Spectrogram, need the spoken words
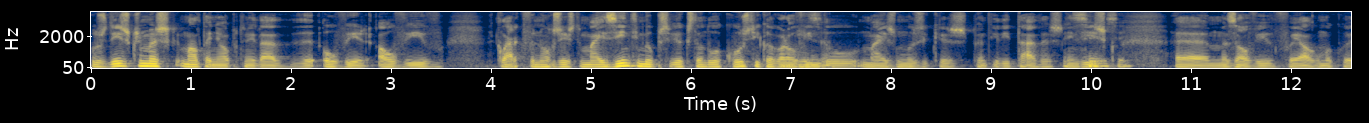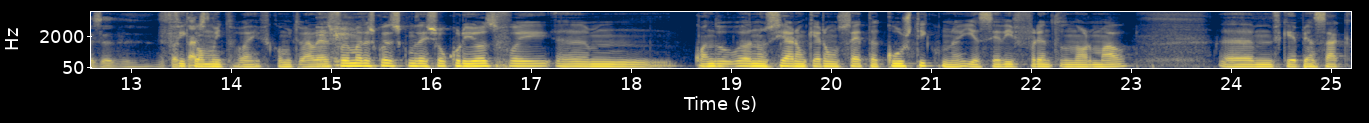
os discos, mas mal tenho a oportunidade de ouvir ao vivo. Claro que foi num registro mais íntimo, eu percebi a questão do acústico, agora ouvindo mais músicas portanto, editadas em Sim, disco, sim. eh, mas ao vivo foi alguma coisa de, de fantástico. Ficou muito bem, ficou muito bem. Aliás, foi uma das coisas que me deixou curioso foi hum, quando anunciaram que era um set acústico, né? ia ser diferente do normal. Hum, fiquei a pensar que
